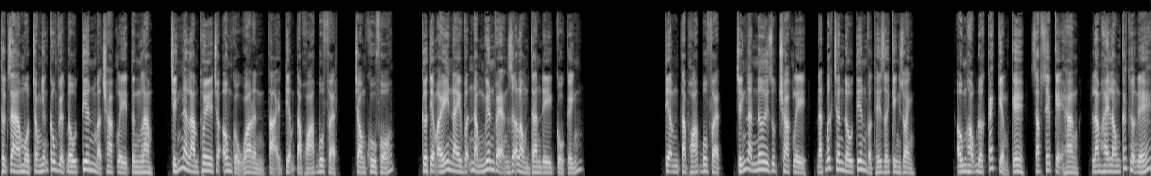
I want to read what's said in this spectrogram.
Thực ra một trong những công việc đầu tiên mà Charlie từng làm chính là làm thuê cho ông của Warren tại tiệm tạp hóa Buffett trong khu phố. Cửa tiệm ấy nay vẫn nằm nguyên vẹn giữa lòng Dundee cổ kính. Tiệm tạp hóa Buffett chính là nơi giúp Charlie đặt bước chân đầu tiên vào thế giới kinh doanh. Ông học được cách kiểm kê, sắp xếp kệ hàng, làm hài lòng các thượng đế.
